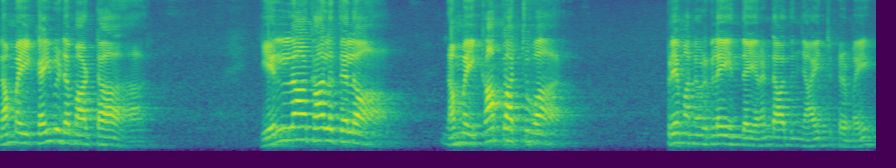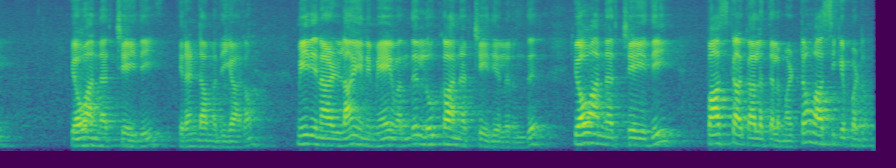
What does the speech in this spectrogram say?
நம்மை கைவிட மாட்டார். எல்லா காலத்திலும் நம்மை காப்பாற்றுவார். பிரேமானவர்களே இந்த இரண்டாவது ஞாயிற்றுக்கிழமை யோவா நற்செய்தி இரண்டாம் அதிகாரம். மீதி நாள்லாம் இனிமே வந்து லூக்கா நற்செய்தியிலிருந்து யோவா நற்செய்தி பாஸ்கா காலத்தில் மட்டும் வாசிக்கப்படும்.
